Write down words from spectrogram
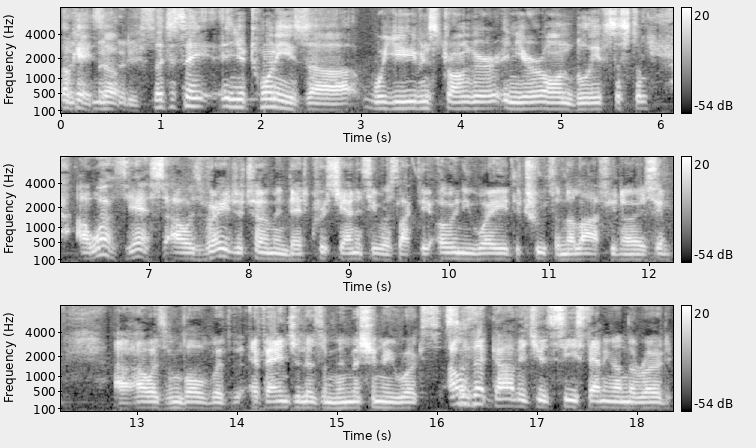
Okay, so mid-30s. let's just say in your twenties, uh, were you even stronger in your own belief system? I was, yes. I was very determined that Christianity was like the only way, the truth, and the life. You know, as, um, uh, I was involved with evangelism and missionary works. I was that guy that you'd see standing on the road,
